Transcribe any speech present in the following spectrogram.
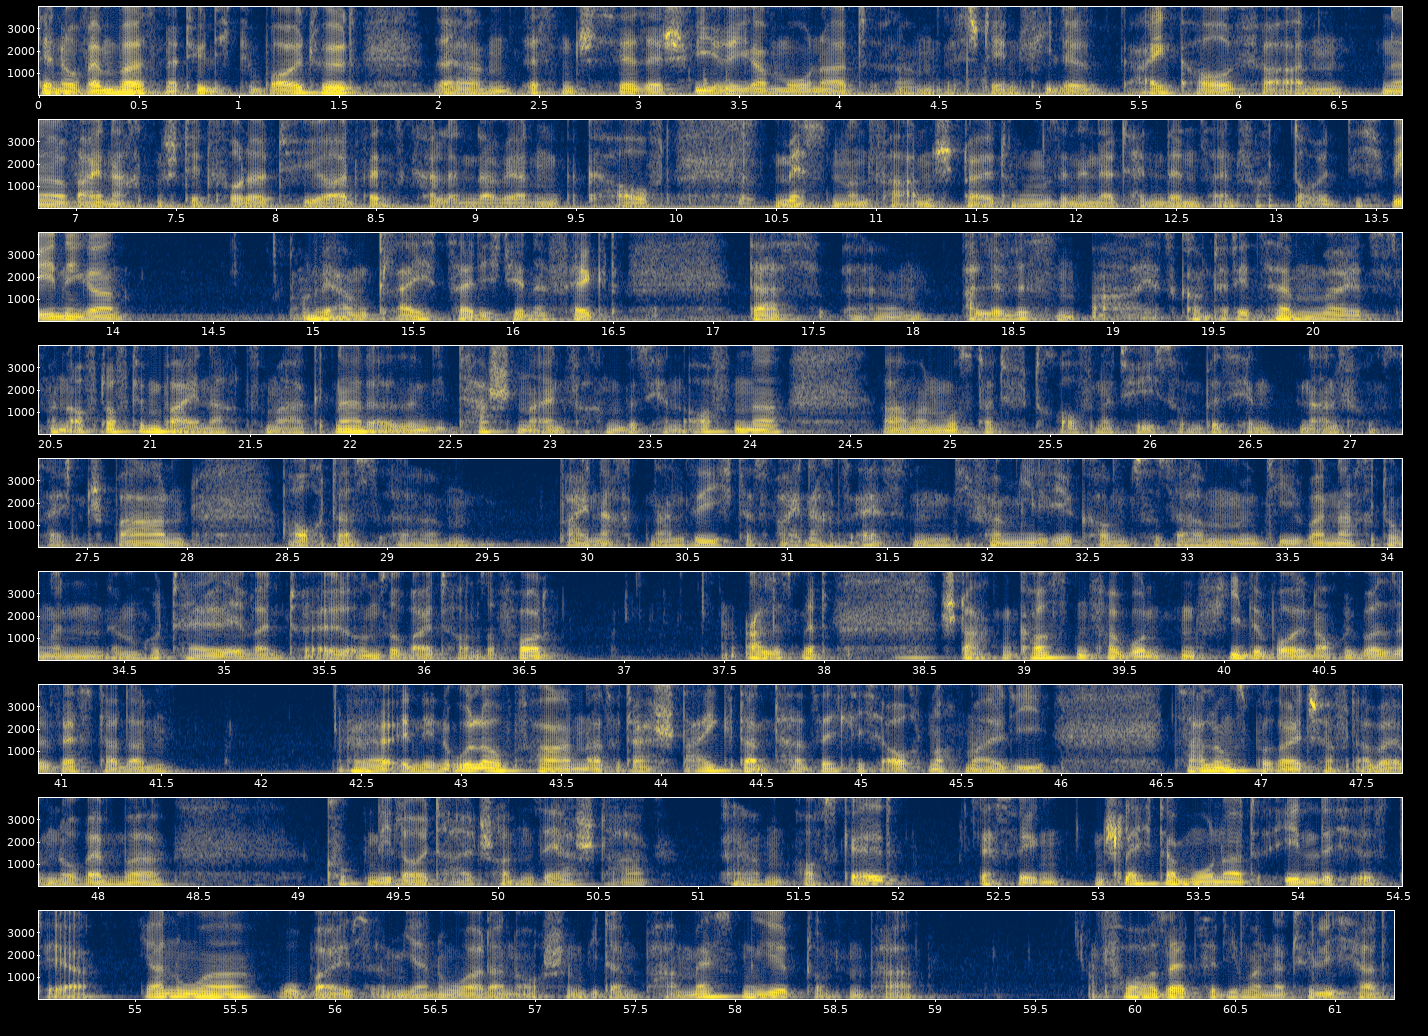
der November ist natürlich gebeutelt, ähm, ist ein sehr, sehr schwieriger Monat. Ähm, es stehen viele Einkäufe an, ne? Weihnachten steht vor der Tür, Adventskalender werden gekauft, Messen und Veranstaltungen sind in der Tendenz einfach deutlich weniger. Und wir haben gleichzeitig den Effekt, dass ähm, alle wissen, oh, jetzt kommt der Dezember, jetzt ist man oft auf dem Weihnachtsmarkt, ne? da sind die Taschen einfach ein bisschen offener, aber man muss darauf natürlich so ein bisschen in Anführungszeichen sparen. Auch das ähm, Weihnachten an sich, das Weihnachtsessen, die Familie kommt zusammen, die Übernachtungen im Hotel eventuell und so weiter und so fort. Alles mit starken Kosten verbunden. Viele wollen auch über Silvester dann in den Urlaub fahren. Also da steigt dann tatsächlich auch nochmal die Zahlungsbereitschaft, aber im November gucken die Leute halt schon sehr stark ähm, aufs Geld. Deswegen ein schlechter Monat. Ähnlich ist der Januar, wobei es im Januar dann auch schon wieder ein paar Messen gibt und ein paar Vorsätze, die man natürlich hat.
